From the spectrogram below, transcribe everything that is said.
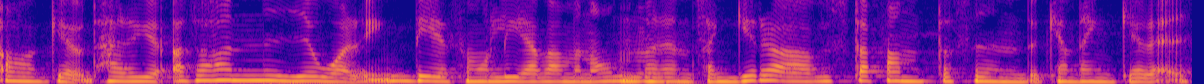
Åh, gud, herregud. Alltså, ha en nioåring, det är som att leva med någon Mm. med den så grövsta fantasin du kan tänka dig.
